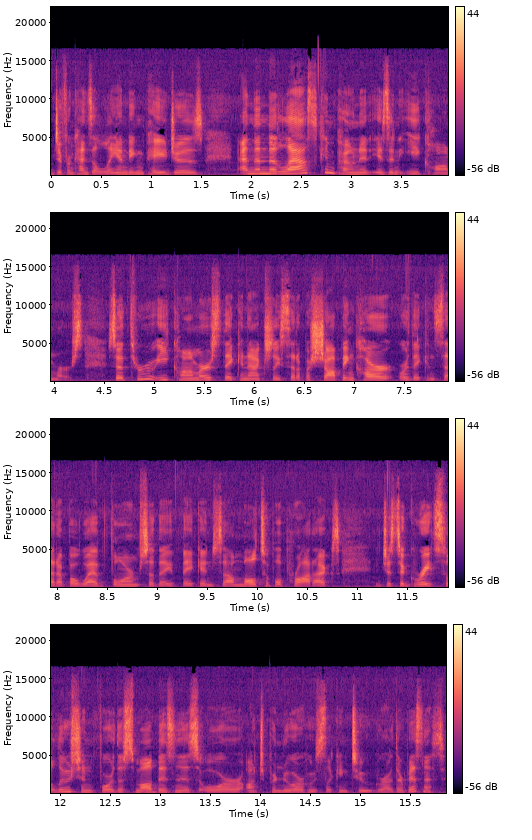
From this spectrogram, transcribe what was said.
different kinds of landing pages. And then the last component is an e commerce. So through e commerce, they can actually set up a shopping cart or they can set up a web form so they, they can sell multiple products. Just a great solution for the small business or entrepreneur who's looking to grow their business.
